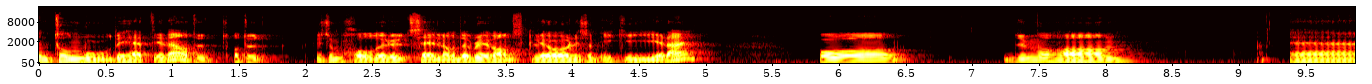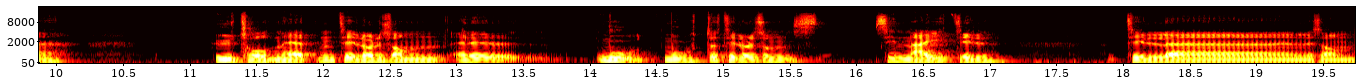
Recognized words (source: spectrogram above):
en tålmodighet i det. At du, at du liksom holder ut selv om det blir vanskelig og liksom ikke gir deg. Og du må ha eh, utholdenheten til å liksom Eller mot, motet til å liksom si nei til Til eh, liksom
